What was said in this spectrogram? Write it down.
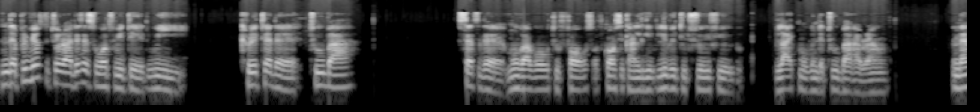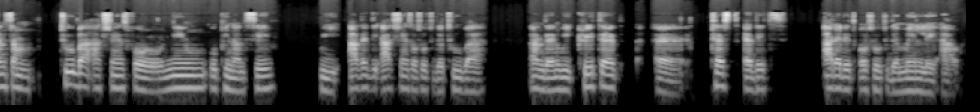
In the previous tutorial this is what we did. We created a toolbar set the movable to false. Of course, you can leave, leave it to true if you like moving the toolbar around. And then some toolbar actions for new, open, and save. We added the actions also to the toolbar. And then we created a text edit, added it also to the main layout.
